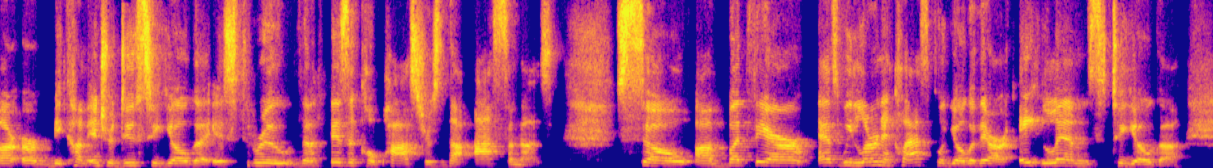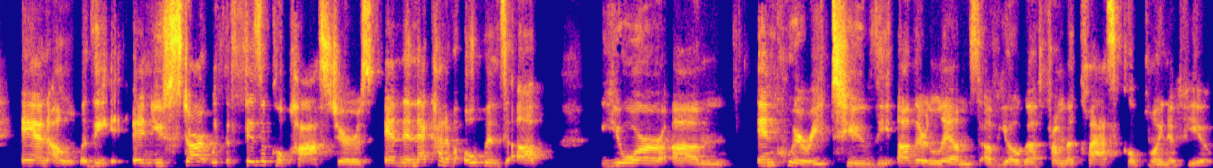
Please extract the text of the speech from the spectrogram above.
or, or, become introduced to yoga, is through the physical postures, the asanas. So, um, but there, as we learn in classical yoga, there are eight limbs to yoga, and uh, the and you start with the physical postures, and then that kind of opens up your um, inquiry to the other limbs of yoga from the classical point of view.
